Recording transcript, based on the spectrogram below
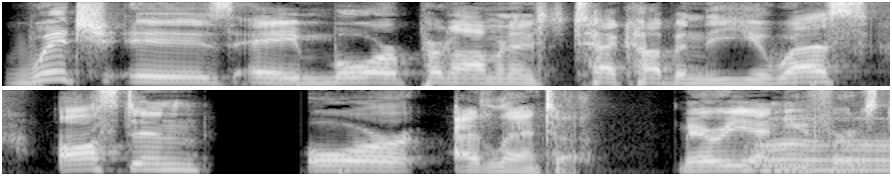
which is a more predominant tech hub in the US, Austin or Atlanta? Mary Ann, you first.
